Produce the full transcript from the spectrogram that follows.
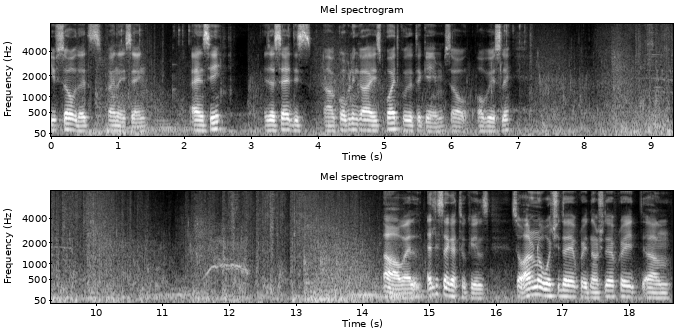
If so that's kinda insane. And see as I said this uh, goblin guy is quite good at the game so obviously Oh well, at least I got two kills. So I don't know what should I upgrade now. Should I upgrade um,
